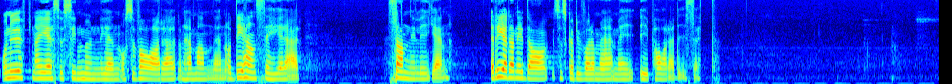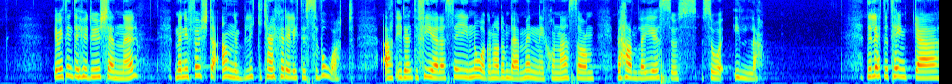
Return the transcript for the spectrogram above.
Och nu öppnar Jesus sin mun igen och svarar den här mannen. Och det han säger är, sannerligen, redan idag så ska du vara med mig i paradiset. Jag vet inte hur du känner, men i första anblick kanske det är lite svårt att identifiera sig i någon av de där människorna som behandlar Jesus så illa. Det är lätt att tänka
